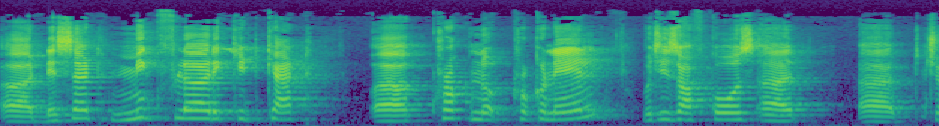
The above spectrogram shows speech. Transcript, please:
uh, dessert McFlurry Kit Kat uh, which is of course uh, uh, ch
